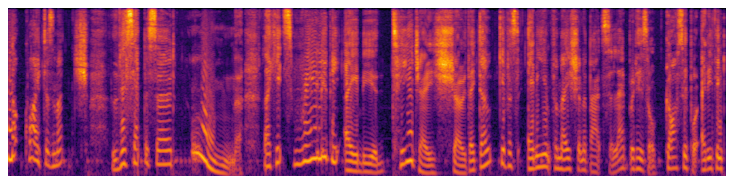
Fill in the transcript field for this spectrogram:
not quite as much. This episode, hmm, like it's really the Amy and TJ show. They don't give us any information about celebrities or gossip or anything.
